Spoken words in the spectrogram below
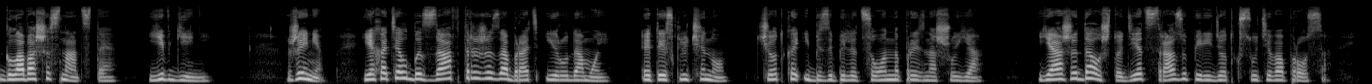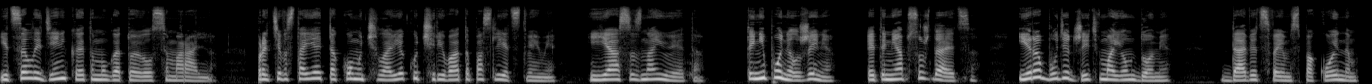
Глава 16. Евгений. «Женя, я хотел бы завтра же забрать Иру домой. Это исключено. Четко и безапелляционно произношу я. Я ожидал, что дед сразу перейдет к сути вопроса, и целый день к этому готовился морально. Противостоять такому человеку чревато последствиями, и я осознаю это. Ты не понял, Женя. Это не обсуждается. Ира будет жить в моем доме. Давит своим спокойным,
